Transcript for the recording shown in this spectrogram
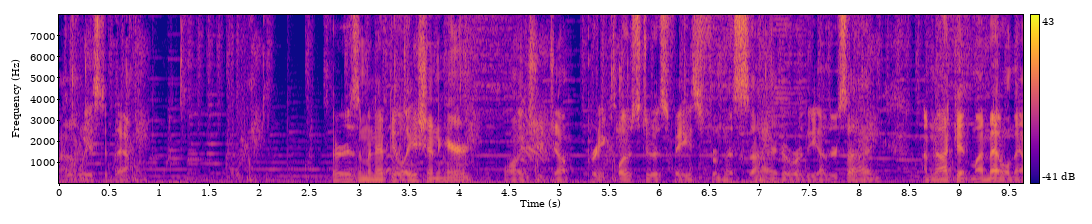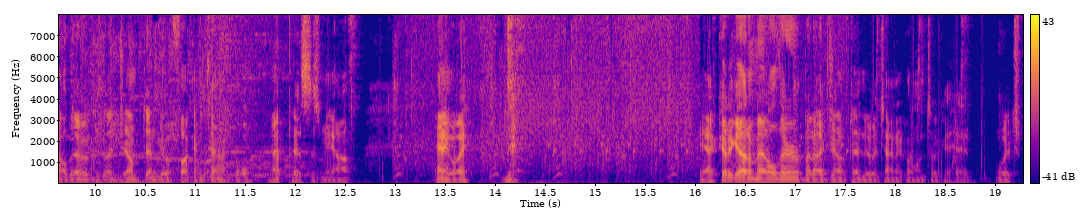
I wasted that one. There is a manipulation here, as long as you jump pretty close to his face from this side or the other side. I'm not getting my medal now, though, because I jumped into a fucking tentacle. That pisses me off. Anyway. yeah, I could have got a medal there, but I jumped into a tentacle and took a hit, which...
